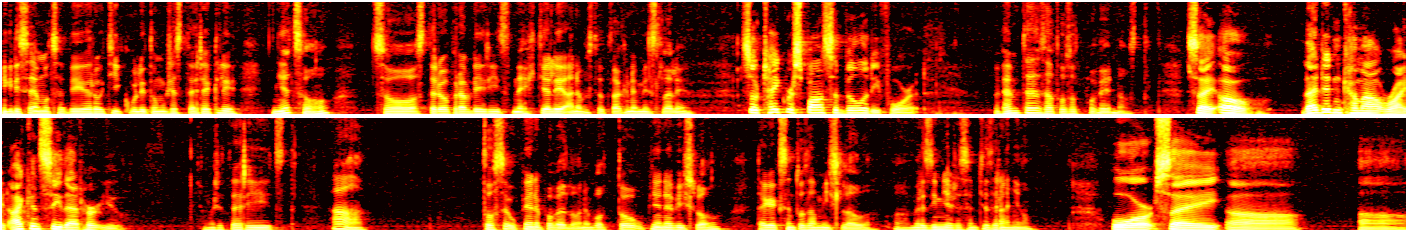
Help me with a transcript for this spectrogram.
Někdy se emoce vyhrotí kvůli tomu, že jste řekli něco, co jste doopravdy říct nechtěli, anebo jste to tak nemysleli. So take responsibility for it. Vemte za to zodpovědnost. Say, oh, that didn't come out right. I can see that hurt you. Můžete říct, a to se úplně nepovedlo, nebo to úplně nevyšlo, tak jak jsem to zamýšlel. Eh, Mrzí mě, že jsem tě zranil. Or say, uh, uh,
